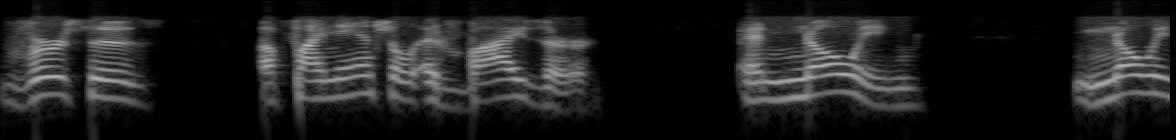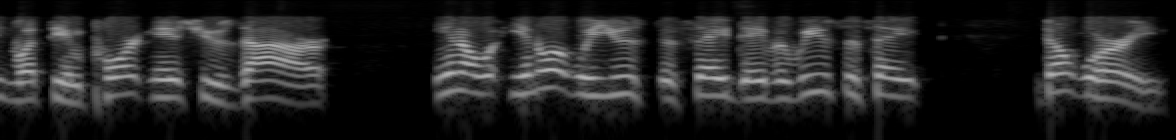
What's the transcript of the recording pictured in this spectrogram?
versus a financial advisor and knowing knowing what the important issues are you know, you know what we used to say, David? We used to say, don't worry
